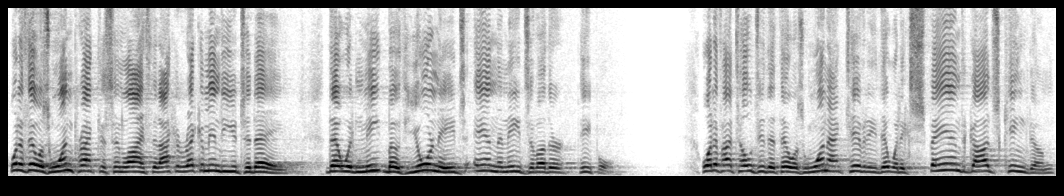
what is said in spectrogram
What if there was one practice in life that I could recommend to you today that would meet both your needs and the needs of other people? What if I told you that there was one activity that would expand God's kingdom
